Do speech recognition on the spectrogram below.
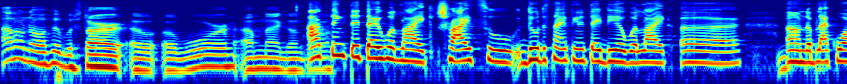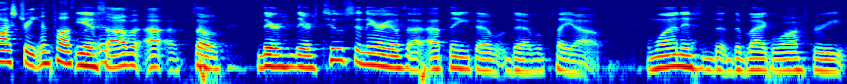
I don't know if it would start a, a war. I'm not gonna. I think that they would like try to do the same thing that they did with like uh um the Black Wall Street in Tulsa. Yeah, so I would. I, so there, there's two scenarios I, I think that would- that would play out. One is the, the Black Wall Street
